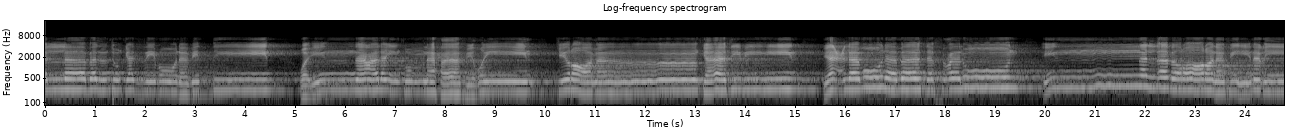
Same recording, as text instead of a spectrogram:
كلا بل تكذبون بالدين وإن عليكم لحافظين كراما كاتبين يعلمون ما تفعلون إن الأبرار لفي نعيم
